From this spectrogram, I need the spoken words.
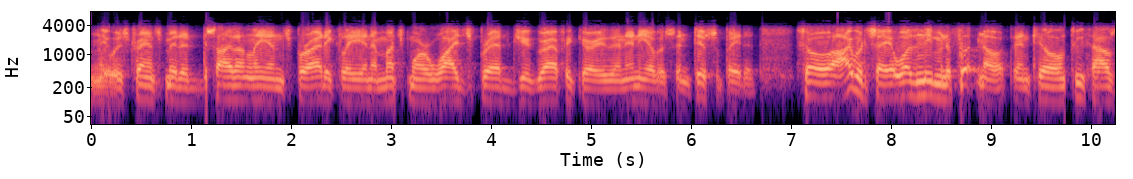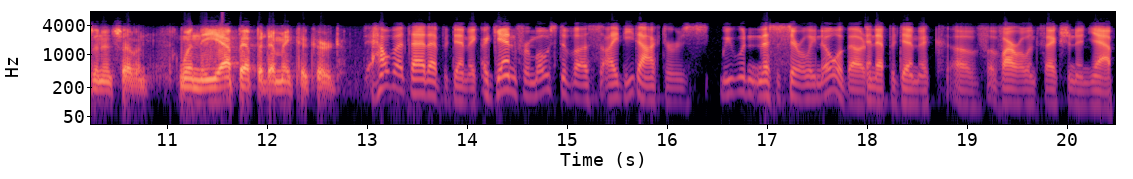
it was transmitted silently and sporadically in a much more widespread geographic area than any of us anticipated. So I would say it wasn't even a footnote until 2007 when the Yap epidemic occurred. How about that epidemic? Again, for most of us ID doctors, we wouldn't necessarily know about an epidemic of a viral infection in Yap.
